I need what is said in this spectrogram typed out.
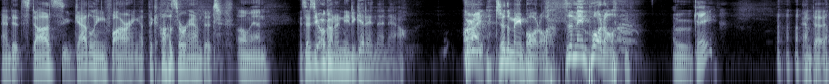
And it starts Gatling firing at the cars around it. oh man! It says, You're gonna need to get in there now. All right, To the main portal. to the main portal. Okay. and uh,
